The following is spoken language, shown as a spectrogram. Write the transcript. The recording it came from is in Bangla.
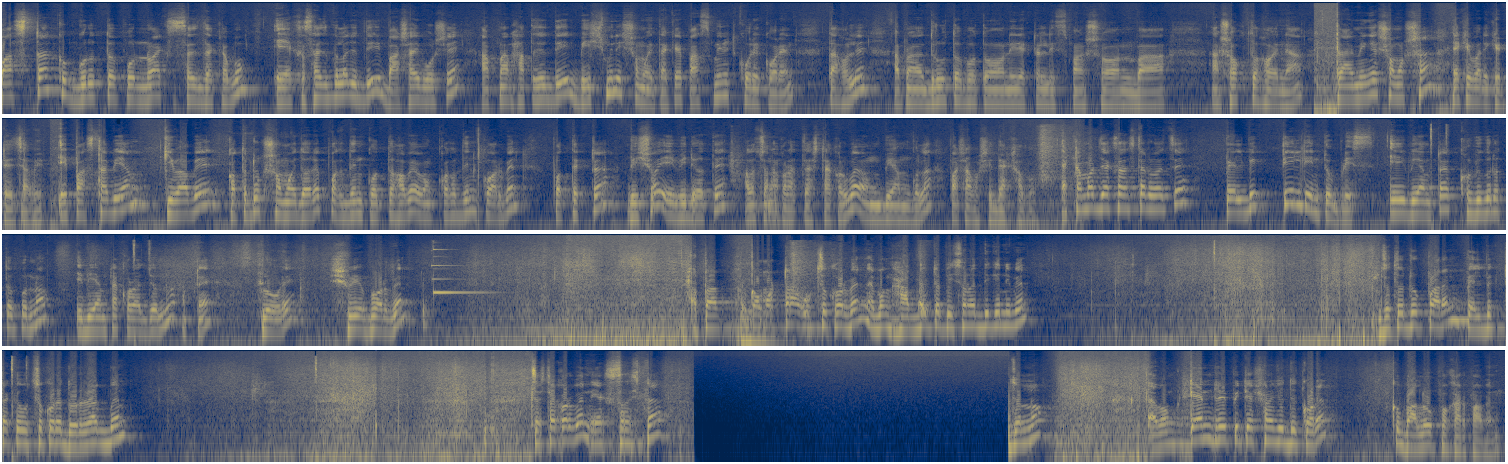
পাঁচটা খুব গুরুত্বপূর্ণ এক্সারসাইজ দেখাবো। এই এক্সারসাইজগুলো যদি বাসায় বসে আপনার হাতে যদি বিশ মিনিট সময় থাকে, পাঁচ মিনিট করে করেন, তাহলে আপনার দ্রুত পতন ইরেকটাল ডিসফাংশন বা শক্ত হয় না। টাইমিংয়ের সমস্যা একেবারে কেটে যাবে। এই পাঁচটা ব্যায়াম কীভাবে, কতটুকু সময় ধরে প্রতিদিন করতে হবে এবং কতদিন করবেন, প্রত্যেকটা বিষয় এই ভিডিওতে আলোচনা করার চেষ্টা করব এবং ব্যায়ামগুলো পাশাপাশি দেখাবো। এক নম্বর যে এক্সারসাইজটা রয়েছে পেলভিক টিল্ট ইনটু ব্রিজ এই ব্যায়ামটা খুবই গুরুত্বপূর্ণ। এই ব্যায়ামটা করার জন্য আপনি ফ্লোরে শুয়ে পড়বেন। আপনার কোমরটা উঁচু করবেন এবং হাত দুটো পিছনের দিকে নেবেন। যতটুকু পারেন পেলভিকটাকে উঁচু করে ধরে রাখবেন। চেষ্টা করবেন এক্সারসাইজটা জন্য এবং টেন রেপিটেশনে যদি করেন খুব ভালো উপকার পাবেন।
